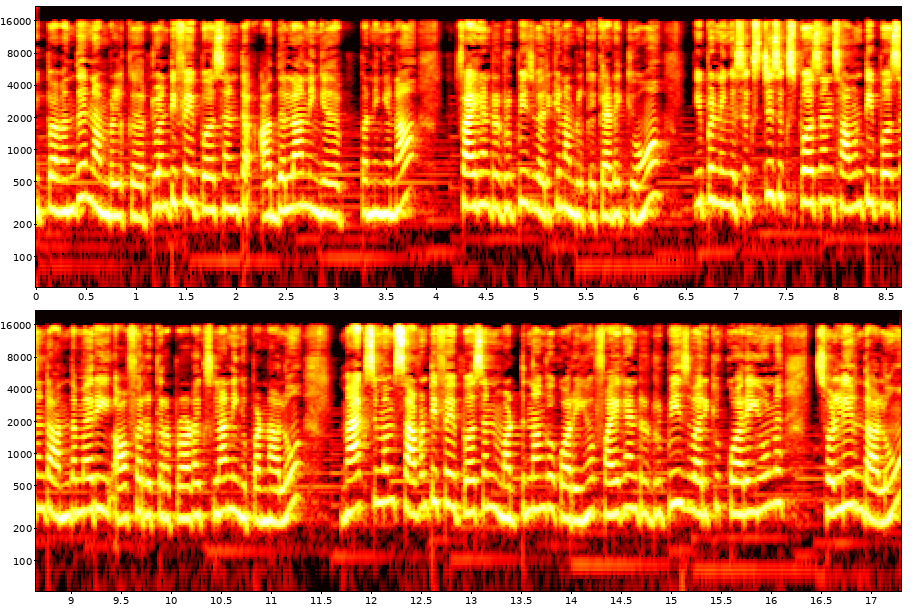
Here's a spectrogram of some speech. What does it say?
இப்போ வந்து நம்மளுக்கு டுவெண்ட்டி ஃபைவ் பர்சன்ட் அதெல்லாம் நீங்கள் பண்ணிங்கன்னா ஃபைவ் ஹண்ட்ரட் ருபீஸ் வரைக்கும் நம்மளுக்கு கிடைக்கும். இப்போ நீங்கள் sixty six percent seventy percent அந்த மாதிரி ஆஃபர் இருக்கிற ப்ராடக்ட்ஸ்லாம் நீங்கள் பண்ணாலும் மேக்ஸிமம் செவன்ட்டி ஃபைவ் பர்சன்ட் மட்டும்தாங்க குறையும். ஃபைவ் ஹண்ட்ரட் ருபீஸ் வரைக்கும் குறையும்னு சொல்லியிருந்தாலும்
